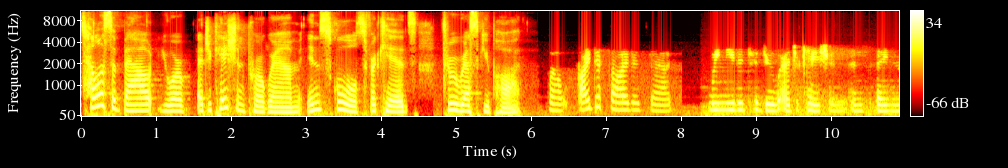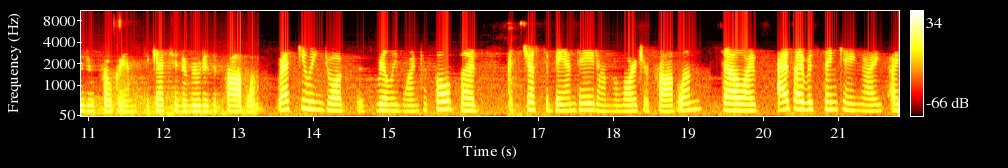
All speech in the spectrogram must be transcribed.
Tell us about your education program in schools for kids through Rescue Paw. Well, I decided that we needed to do education and spay neuter programs to get to the root of the problem. Rescuing dogs is really wonderful, but it's just a band-aid on the larger problem. So I, as I was thinking, I, I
